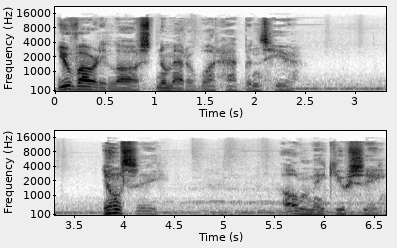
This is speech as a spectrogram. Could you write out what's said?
You've already lost no matter what happens here. You'll see. I'll make you see.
